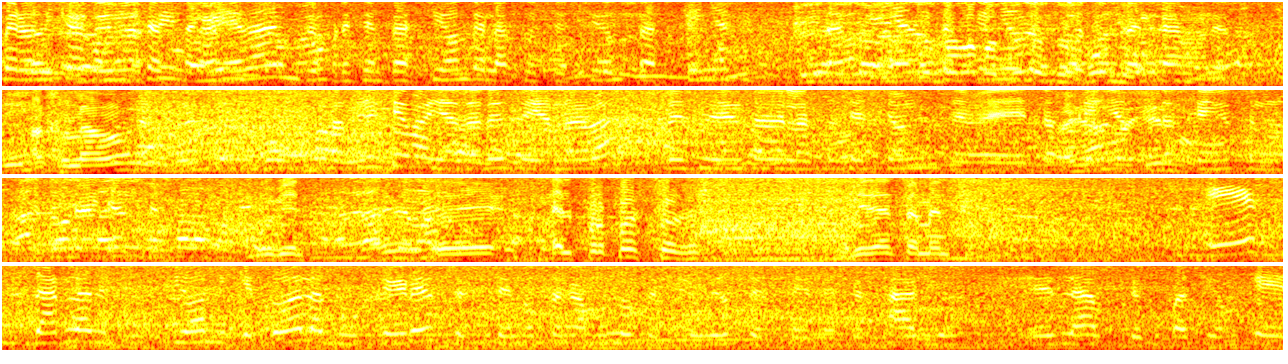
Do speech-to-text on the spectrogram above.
Verónica Gómez Castañeda, en representación de la Asociación Tasqueñas y Tasqueñas y Tasqueños de Lucha contra el Cáncer. ¿A su lado? Patricia Valladares Villanueva, presidenta de la Asociación de Tasqueñas y Tasqueños en Lucha contra el Cáncer. Muy bien. Eh, el propósito de esto, evidentemente, es dar la difusión y que todas las mujeres este, nos hagamos los estudios este, necesarios. Es la preocupación que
